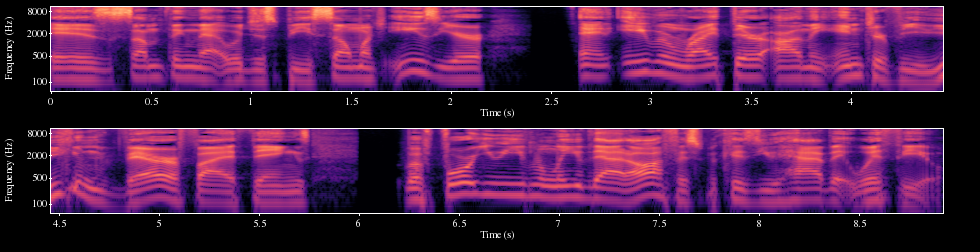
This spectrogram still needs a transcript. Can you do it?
is something that would just be so much easier. And even right there on the interview, you can verify things before you even leave that office because you have it with you.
